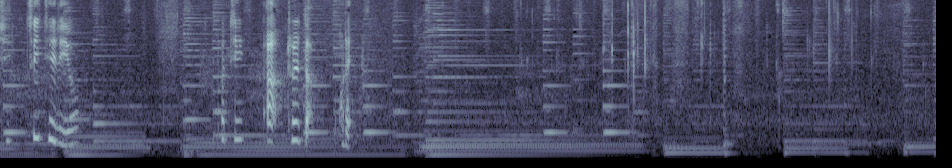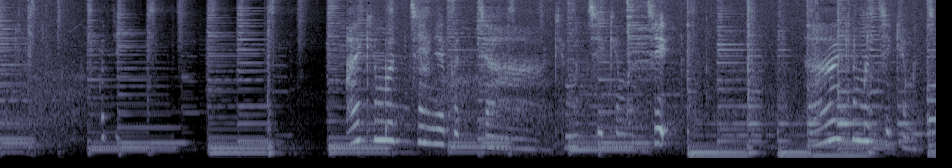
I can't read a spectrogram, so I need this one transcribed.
チついてるよ。ポチあ取れた。これ。はい気持ちいいねぶっちゃん。気持ちいい気持ちいい。はい気持ちいい気持ちいい。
